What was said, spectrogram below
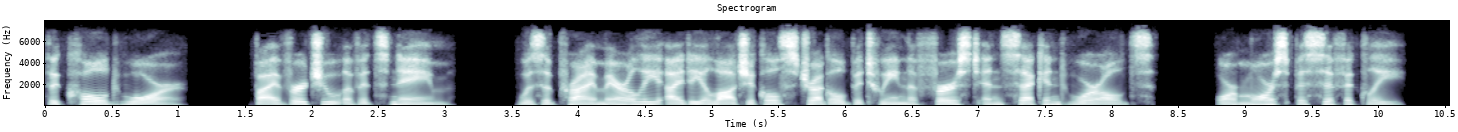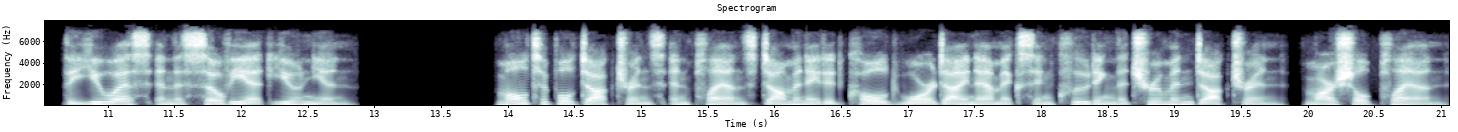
The Cold War, by virtue of its name, was a primarily ideological struggle between the First and Second Worlds, or more specifically, the US and the Soviet Union. Multiple doctrines and plans dominated Cold War dynamics including the Truman Doctrine, Marshall Plan,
